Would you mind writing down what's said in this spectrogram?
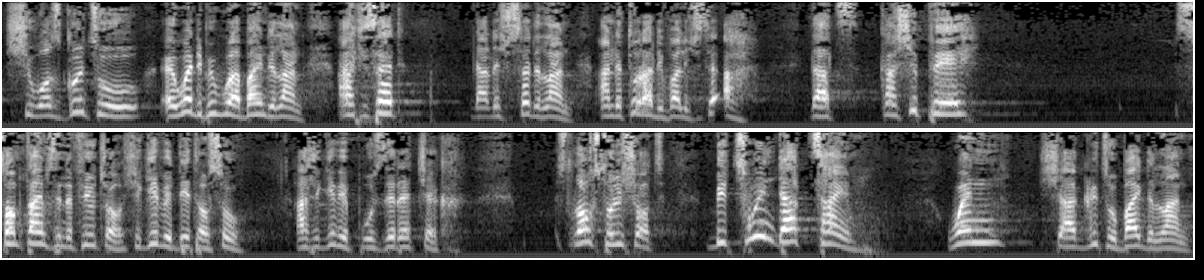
she was going to, uh, where the people were buying the land. And she said, that they should sell the land. And they told her the value. She said, ah, that can she pay sometimes in the future? She gave a date or so. And she gave a post-dated check. Long story short, between that time when she agreed to buy the land,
